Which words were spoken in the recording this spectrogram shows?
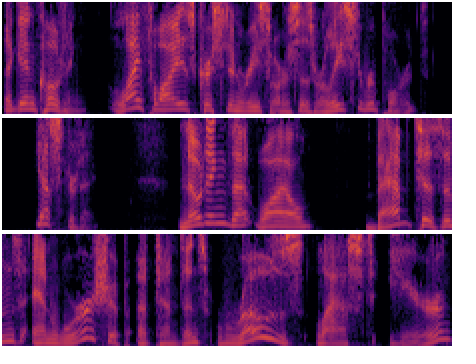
Again, quoting Lifeway Christian Resources released a report yesterday noting that while baptisms and worship attendance rose last year,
